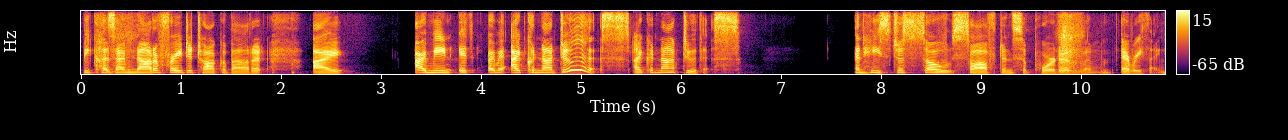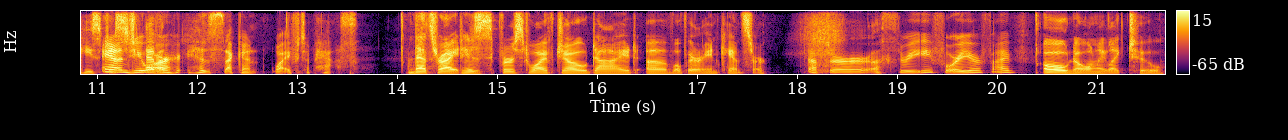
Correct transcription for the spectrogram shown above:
because I'm not afraid to talk about it. I I mean it I mean I could not do this. I could not do this. And he's just so soft and supportive and everything. He's just And you heaven. are his second wife to pass That's right. His first wife Joe died of ovarian cancer. after a three, four year, five Oh no, only like 2.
